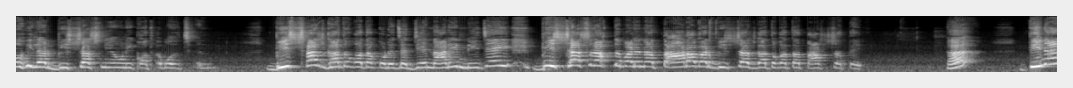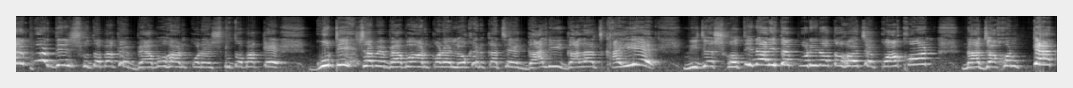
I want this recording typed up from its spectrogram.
মহিলার বিশ্বাস নিয়ে উনি কথা বলছেন। বিশ্বাসঘাতকতা করেছে। যে নারী নিজেই বিশ্বাস রাখতে পারে না, তার আবার বিশ্বাসঘাতকতা তার সাথে। হ্যাঁ? দিনের পর দিন সুতপাকে ব্যবহার করে, সুতপাকে গুটি হিসাবে ব্যবহার করে লোকের কাছে গালি গালাজ খাইয়ে নিজের সতী নারীতে পরিণত হয়েছে। কখন? না যখন ক্যাপ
